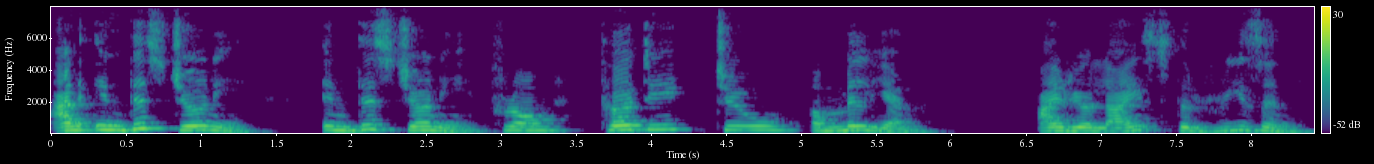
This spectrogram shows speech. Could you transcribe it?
And in this journey, in this journey from 30 to a million, I realized the reason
